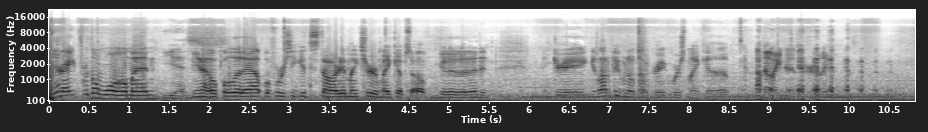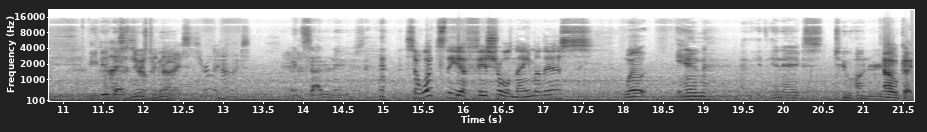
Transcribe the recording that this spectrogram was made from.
Great for the woman. Yes. You know, pull it out before she gets started. Make sure her makeup's all good. And, and Greg, a lot of people don't know Greg wears makeup. No, he doesn't really. He did Nice, that's news really to me. Nice. It's really nice. Yeah. Insider news. So, what's the official name of this? well, in it's NX 200. Oh, okay.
